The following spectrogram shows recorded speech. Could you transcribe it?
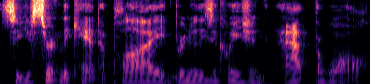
So you certainly can't apply Bernoulli's equation at the wall.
